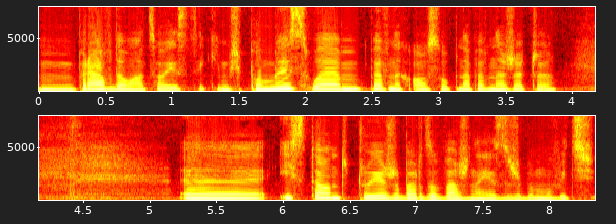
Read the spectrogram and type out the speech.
mm, prawdą, a co jest jakimś pomysłem pewnych osób na pewne rzeczy. I stąd czuję, że bardzo ważne jest, żeby mówić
